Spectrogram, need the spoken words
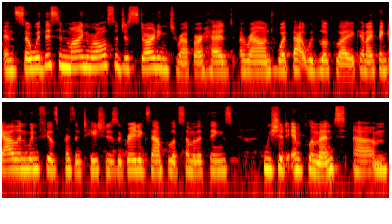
And so with this in mind, we're also just starting to wrap our head around what that would look like. And I think Alan Winfield's presentation is a great example of some of the things we should implement um,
